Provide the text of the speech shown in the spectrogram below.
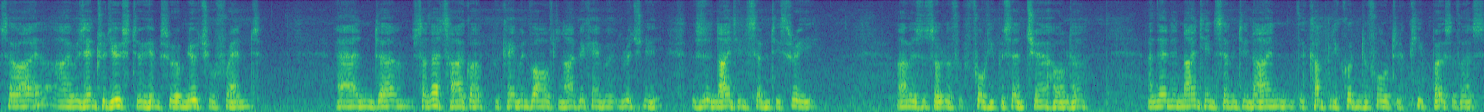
so I, I was introduced to him through a mutual friend, and um, so that's how I got became involved. And I became originally this is in 1973. I was a sort of 40% shareholder, and then in 1979 the company couldn't afford to keep both of us,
